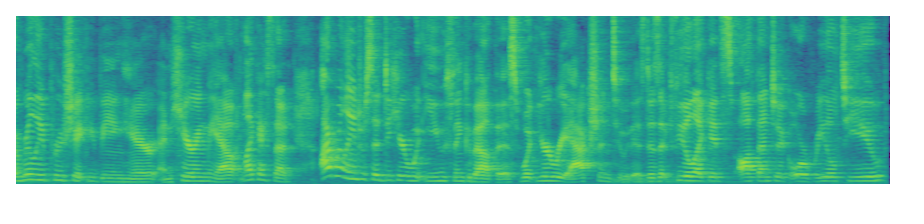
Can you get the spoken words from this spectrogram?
I really appreciate you being here and hearing me out. And like I said, I'm really interested to hear what you think about this, what your reaction to it is. Does it feel like it's authentic or real to you?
